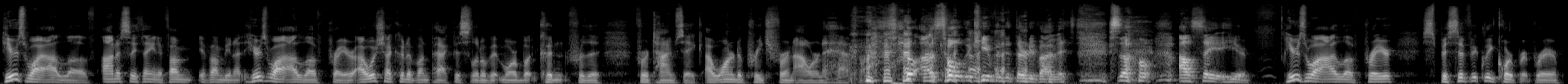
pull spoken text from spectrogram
Here's why I love, honestly, thinking if I'm if I'm being honest, here's why I love prayer. I wish I could have unpacked this a little bit more, but couldn't for the for time's sake. I wanted to preach for an hour and a half. I was told to keep it to 35 minutes, so I'll say it here. Here's why I love prayer, specifically corporate prayer,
